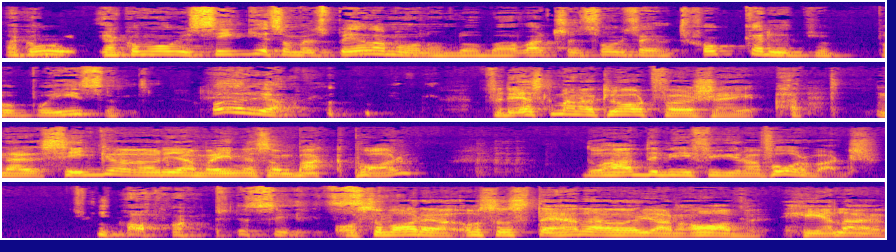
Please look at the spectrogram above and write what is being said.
Jag kommer ihåg, jag kommer ihåg Sigge som väl spelade med honom då, bara vart så, såg så helt chockad ut på, på, på isen. Örjan! för det ska man ha klart för sig att när Sigge och Örjan var inne som backpar, då hade vi fyra forwards. Ja, precis. Och så, var det, och så städade Örjan av hela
